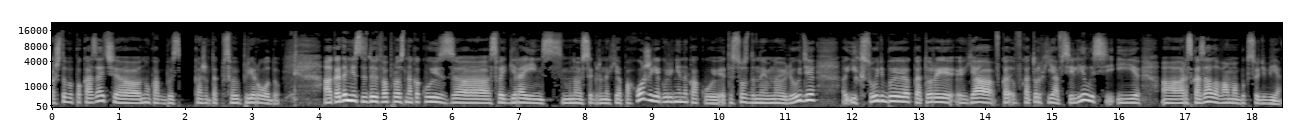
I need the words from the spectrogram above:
чтобы показать, э, ну, как бы, скажем так, свою природу. А когда мне задают вопрос, на какую из э, своих героинь с мной сыгранных я похожа, я говорю, ни на какую. Это созданные мною люди, их судьбы, которые я, в, в которых я вселилась и а, рассказала вам об их судьбе.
